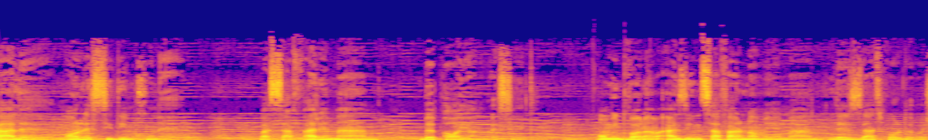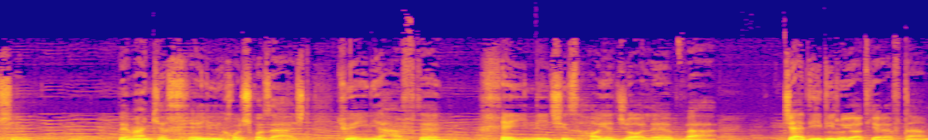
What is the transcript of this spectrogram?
بله ما رسیدیم خونه و سفر من به پایان رسید. امیدوارم از این سفرنامه من لذت برده باشیم به من که خیلی خوش گذشت. توی این یه هفته خیلی چیزهای جالب و جدیدی رو یاد گرفتم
